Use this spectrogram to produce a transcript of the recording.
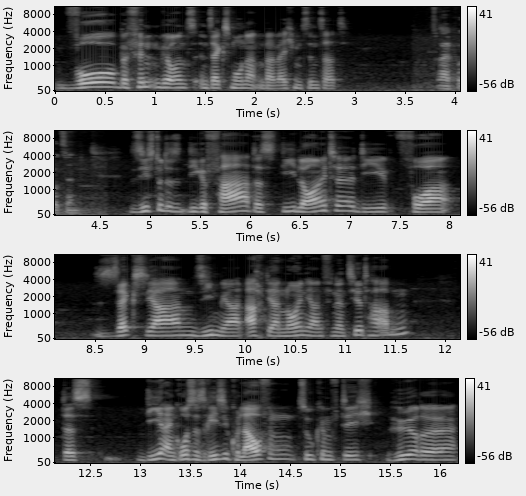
Wo befinden wir uns in sechs Monaten? Bei welchem Zinssatz? Drei Prozent. Siehst du die Gefahr, dass die Leute, die vor sechs Jahren, sieben Jahren, acht Jahren, neun Jahren finanziert haben, dass die in ein großes Risiko laufen, zukünftig höhere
